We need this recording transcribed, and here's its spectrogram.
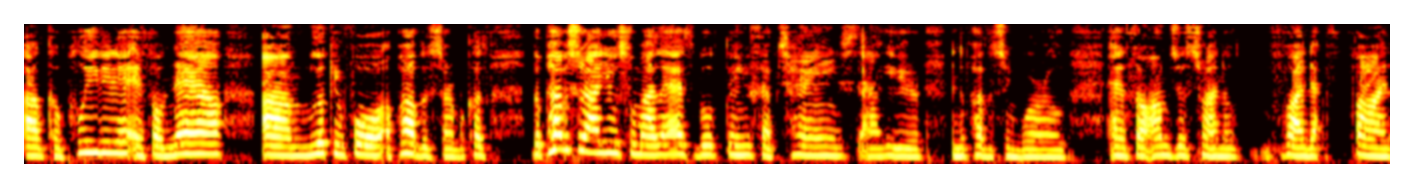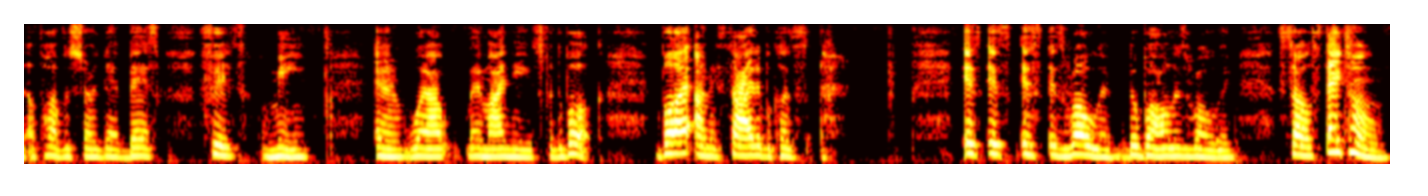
I completed it. And so now I'm looking for a publisher because the publisher I used for my last book, things have changed out here in the publishing world. And so I'm just trying to find find a publisher that best fits me and what I and my needs for the book. But I'm excited because it's it's it's it's rolling. The ball is rolling. So stay tuned.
